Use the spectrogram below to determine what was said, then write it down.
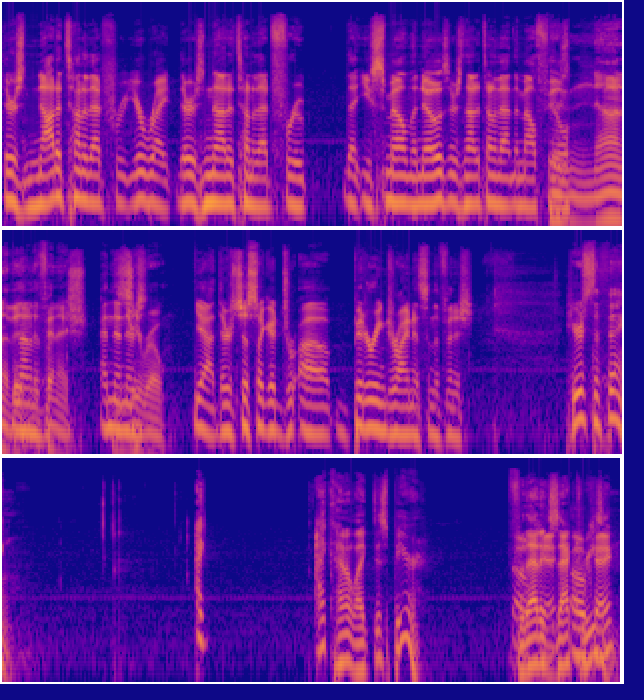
There's not a ton of that fruit. You're right. There's not a ton of that fruit that you smell in the nose. There's not a ton of that in the mouthfeel. There's none of it None in of the the- finish. and then there's zero. Yeah, there's just like a dr- uh, bittering dryness in the finish. Here's the thing. I I kind of like this beer for that exact okay. reason.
